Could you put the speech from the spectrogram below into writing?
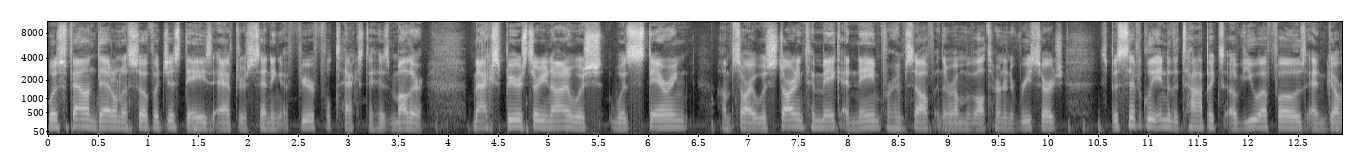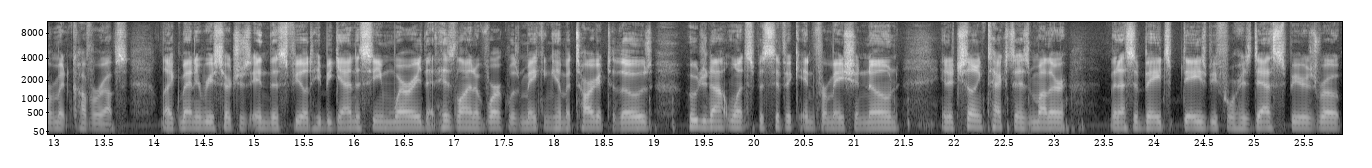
was found dead on a sofa just days after sending a fearful text to his mother. Max Spiers, 39, was was staring. I'm sorry, was starting to make a name for himself in the realm of alternative research, specifically into the topics of UFOs and government cover-ups. Like many researchers in this field, he began to seem worried that his line of work was making him a target to those who do not want specific information known. In a chilling text to his mother, Vanessa Bates, days before his death, Spiers wrote,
